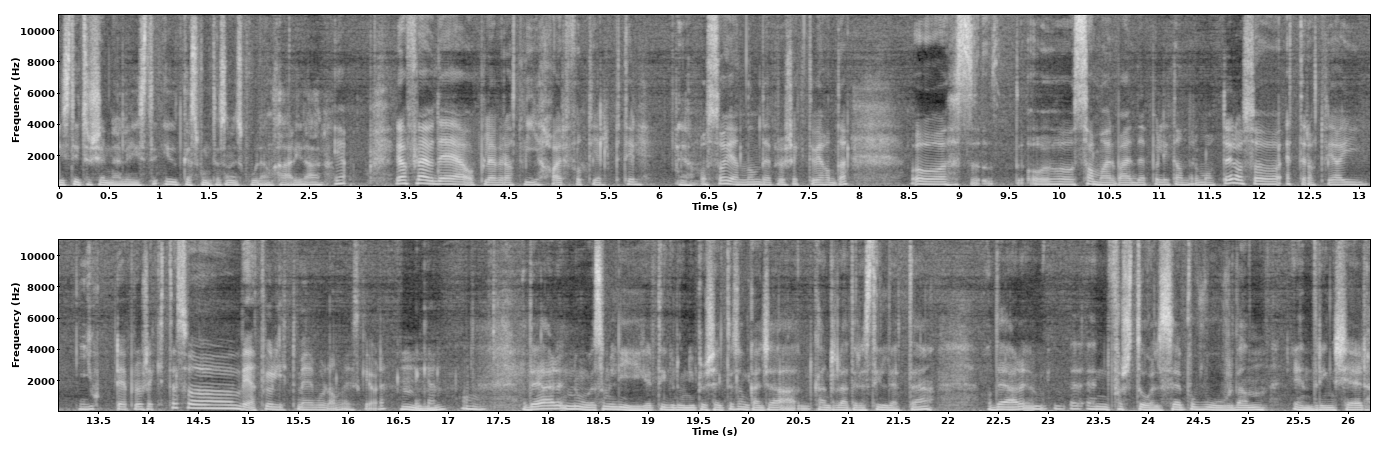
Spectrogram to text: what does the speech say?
institusjonelle utgangspunktet som skolen har i dag. Ja. ja. for det er jo det jeg opplever at vi har fått hjelp til, ja. også gjennom det prosjektet vi hadde. Og, og, samarbeide på litt andre måter. Og så etter at vi har gjort det prosjektet, så vet vi jo litt mer hvordan vi skal gjøre det. Mm. Mm. Det er noe som ligger til grunn i prosjektet, som kanskje kan relateres til dette. Og det er en forståelse på hvordan endring skjer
